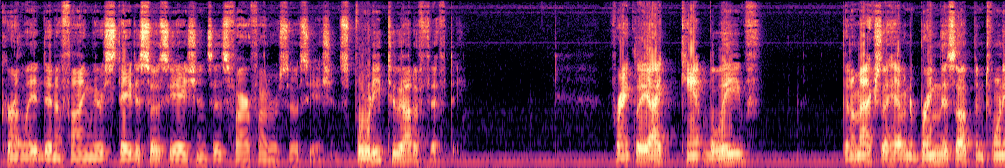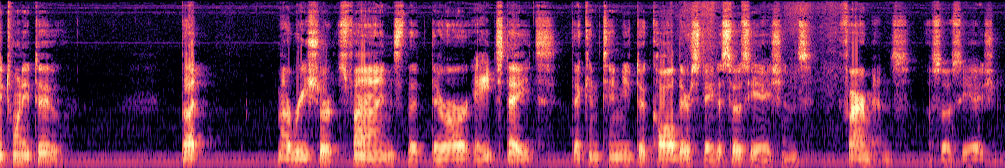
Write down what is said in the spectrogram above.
currently identifying their state associations as firefighter associations. 42 out of 50. Frankly, I can't believe that I'm actually having to bring this up in 2022. But my research finds that there are eight states that continue to call their state associations Firemen's Association.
